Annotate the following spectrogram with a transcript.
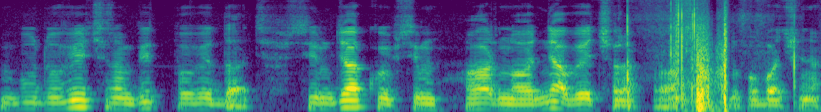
Буду вечором відповідати. Всім дякую, всім гарного дня, вечора. До побачення.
